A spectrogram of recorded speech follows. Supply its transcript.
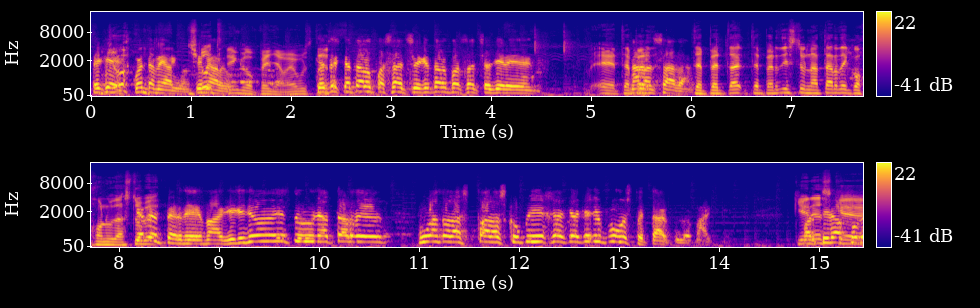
Es que, Yo- cuéntame algo, Yo algo. tengo peña, me gusta. ¿Qué, te- qué tal lo pasaste? ¿Qué tal lo pasaste ayer en Eh, te, una per- lanzada? te per- te perdiste una tarde cojonuda. ¿Qué me Estuve. perdí, Maki? Que yo estuve una tarde jugando a las palas con mi hija, que aquello fue un espectáculo, Maki. ¿Quieres Partidazo que-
